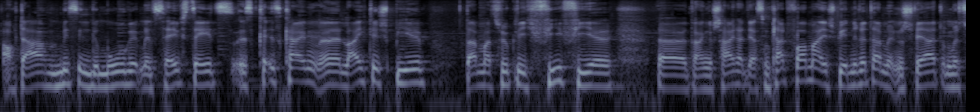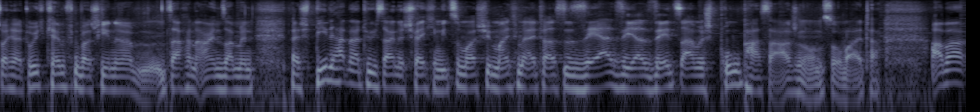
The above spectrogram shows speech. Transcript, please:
Auch da ein bisschen gemogelt mit Save States. Es ist kein äh, leichtes Spiel damals wirklich viel, viel äh, dran gescheitert. Er ist ein Plattformer, ihr spielt einen Ritter mit einem Schwert und müsst euch halt durchkämpfen, verschiedene Sachen einsammeln. Das Spiel hat natürlich seine Schwächen, wie zum Beispiel manchmal etwas sehr, sehr seltsame Sprungpassagen und so weiter. Aber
